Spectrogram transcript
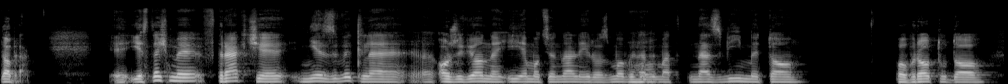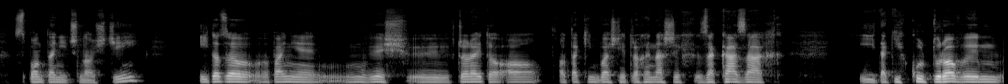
Dobra. Y, Jesteśmy w trakcie niezwykle e, ożywionej i emocjonalnej rozmowy na Mhm. temat, nazwijmy to, powrotu do spontaniczności. I to, co fajnie mówiłeś y, wczoraj, to o, o takim właśnie trochę naszych zakazach i takich kulturowym,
